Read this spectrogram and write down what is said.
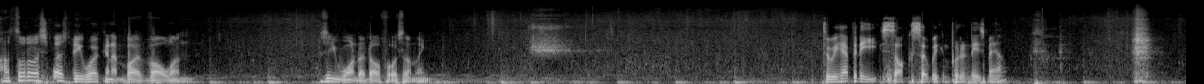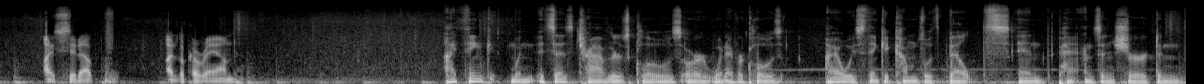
I thought I was supposed to be woken up by Volan. Has he wandered off or something? Do we have any socks that we can put in his mouth? I sit up. I look around. I think when it says traveler's clothes or whatever clothes, I always think it comes with belts and pants and shirt and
